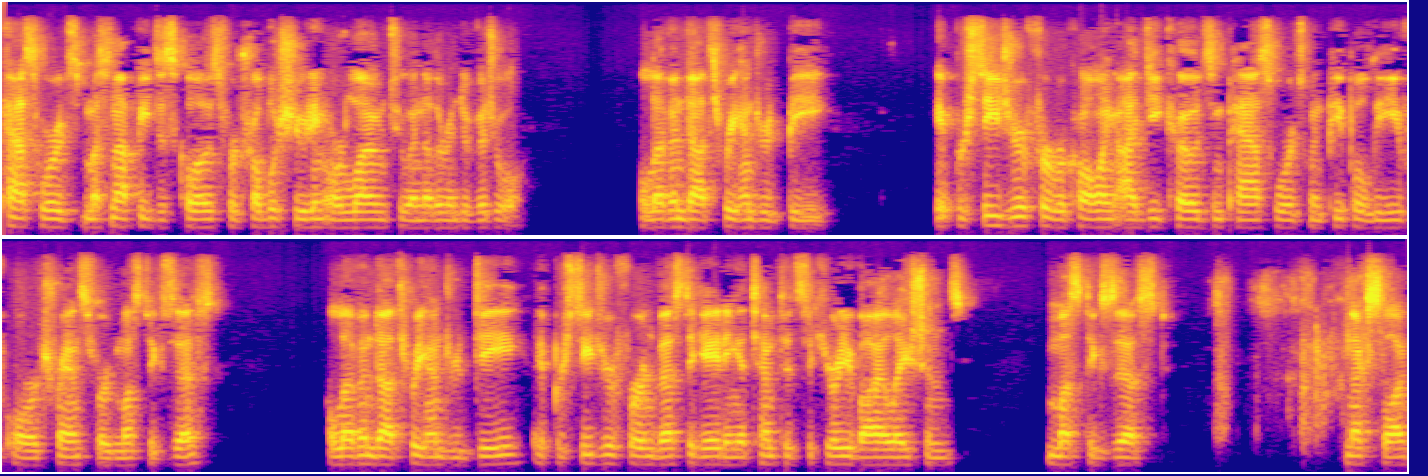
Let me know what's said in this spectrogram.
Passwords must not be disclosed for troubleshooting or loan to another individual. 11.300B, a procedure for recalling ID codes and passwords when people leave or are transferred must exist. 11.300D, a procedure for investigating attempted security violations must exist. Next slide.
